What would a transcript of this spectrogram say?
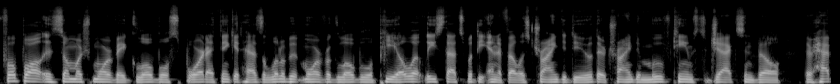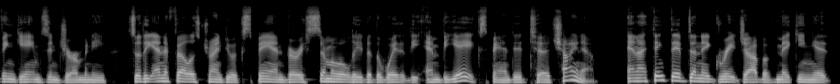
football is so much more of a global sport. I think it has a little bit more of a global appeal. At least that's what the NFL is trying to do. They're trying to move teams to Jacksonville. They're having games in Germany. So the NFL is trying to expand very similarly to the way that the NBA expanded to China. And I think they've done a great job of making it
